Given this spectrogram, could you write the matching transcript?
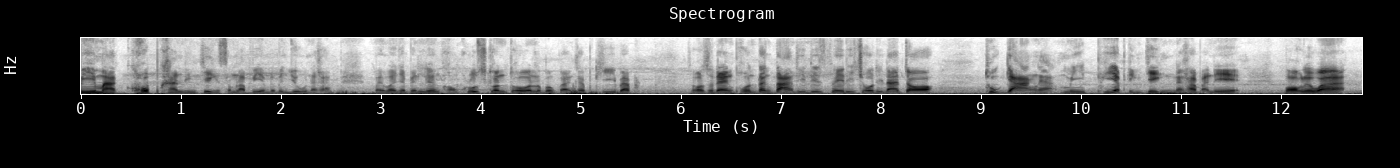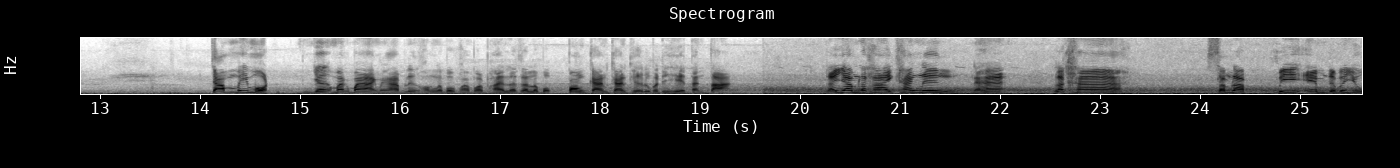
มีมาครบคันจริง ๆสำหรับ BMW นะครับ ไม่ว่าจะเป็นเรื่องของ Cruise Control ระบบการขับขี่แบบจอแสดงผลต่างๆ ที่ดิสเพย์ที่โชว์ที่หน้าจอทุกอย่างเนี่ยมีเพียบจริง ๆ นะครับ อันนี้บอกเลยว่าจำไม่หมดเยอะมากๆนะครับ เรื่องของระบบความปลอดภัย แล้วก็ระบบป้องกันการเกิดอุบัติเหตุต่างๆและย้ำราคาอีกครั้งหนึ่งนะฮะ ราคาสำหรับ BMW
